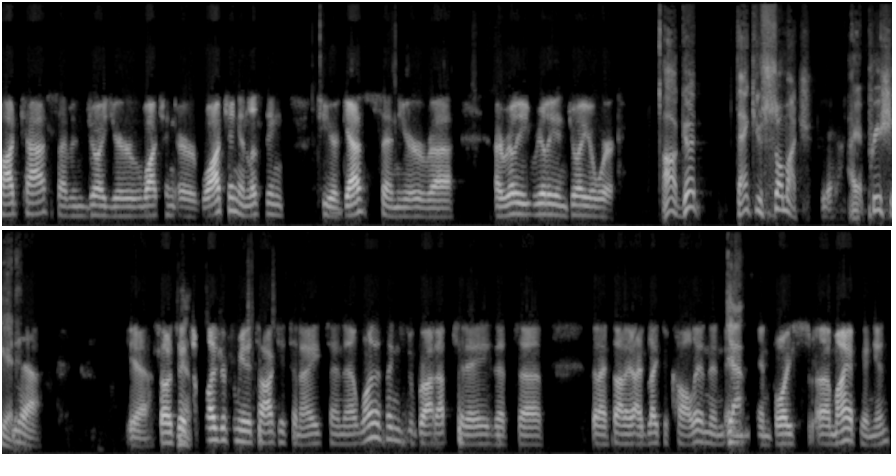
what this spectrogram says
podcasts. I've enjoyed your watching or watching and listening to your guests, and your uh, I really really enjoy your work. Oh, good. Thank you so much. Yeah. I appreciate it. Yeah. Yeah. So it's, Yeah. it's a pleasure for me to talk to you tonight. And uh, one of the things you brought up today that uh, that I thought I- I'd like to call in and Yeah. and, and voice uh, my opinion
